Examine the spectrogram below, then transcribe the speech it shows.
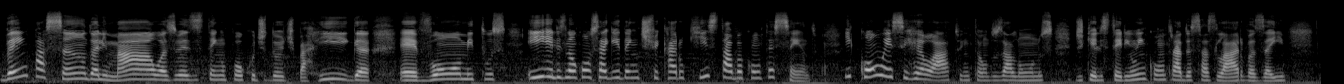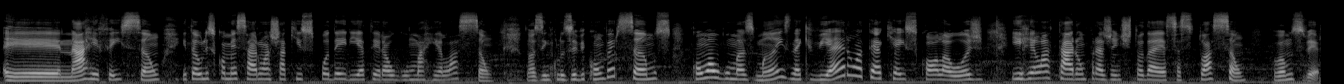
vêm passando ali mal, às vezes tem um pouco de dor de barriga, é, vômitos, e eles não conseguem identificar o que estava acontecendo. E com esse relato, então, dos alunos de que eles teriam encontrado essas larvas aí é, na refeição, então eles começaram a achar que isso poderia ter alguma relação. Nós, inclusive, conversamos com algumas mães né, que vieram até aqui à escola hoje e relataram para a gente toda essa situação. Vamos ver.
